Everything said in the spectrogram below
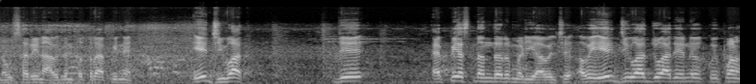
નવસારીને આવેદનપત્ર આપીને એ જીવાત જે એપીએસની અંદર મળી આવેલ છે. હવે એ જીવાત જો આજે એને કોઈપણ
